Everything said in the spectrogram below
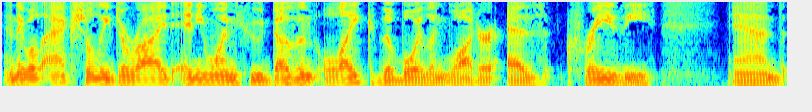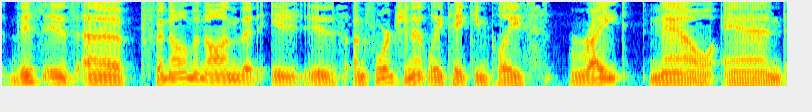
and they will actually deride anyone who doesn't like the boiling water as crazy. And this is a phenomenon that is unfortunately taking place right now. And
